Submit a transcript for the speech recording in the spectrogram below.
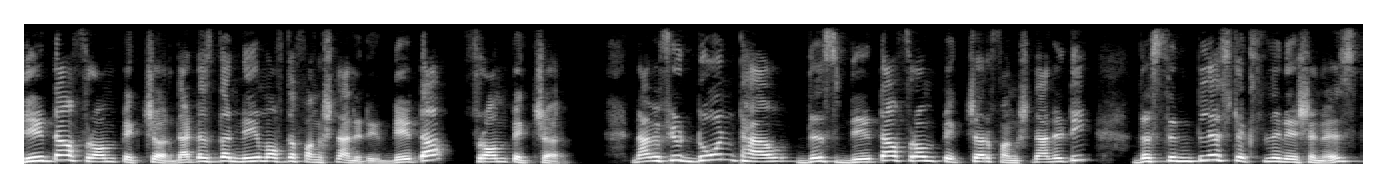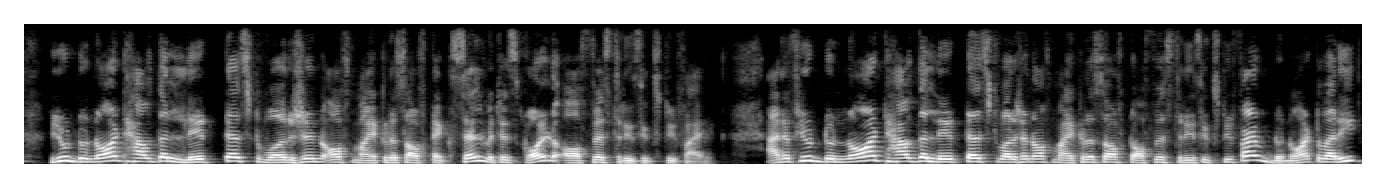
data from picture. That is the name of the functionality, data from picture. Now, if you don't have this data from picture functionality, the simplest explanation is you do not have the latest version of Microsoft Excel, which is called Office 365. And if you do not have the latest version of Microsoft Office 365, do not worry.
